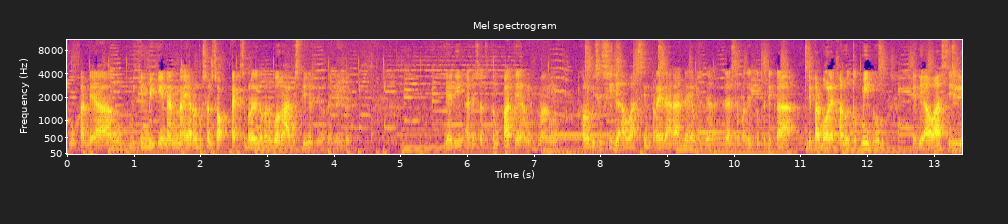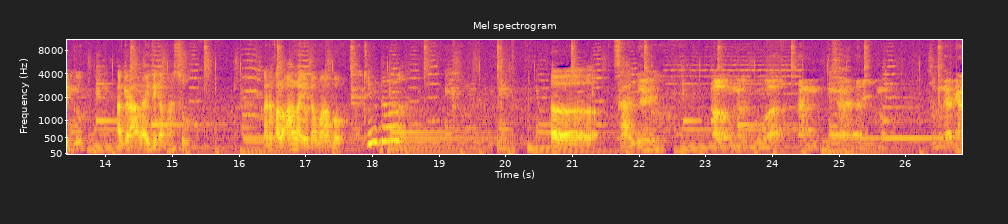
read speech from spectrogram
bukan yang bikin-bikinan air rebusan softtek seperti itu kan gue nggak habis pikir juga kayak gitu jadi ada suatu tempat yang emang kalau bisa sih diawasin peredarannya ya maksudnya dan tempat itu ketika diperbolehkan untuk minum ya diawasi gitu agar alay tidak masuk karena kalau alay udah mabok. Tidak. Eh selain itu. kalau menurut gua kan misalnya tadi sebenarnya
